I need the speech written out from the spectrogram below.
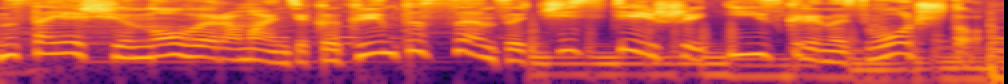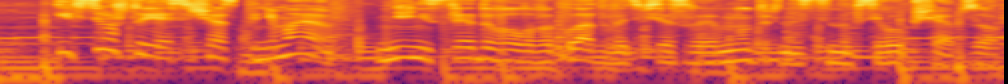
настоящая новая романтика, квинтэссенция, чистейшая искренность, вот что. И все, что я сейчас понимаю, мне не следовало выкладывать все свои внутренности на всеобщий обзор.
